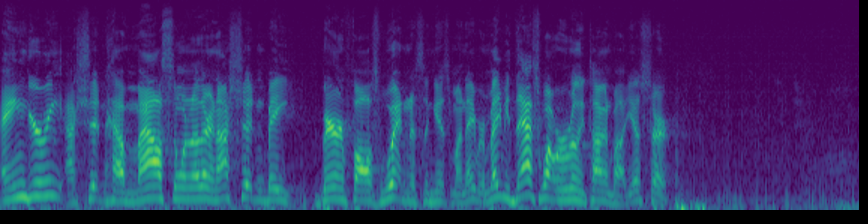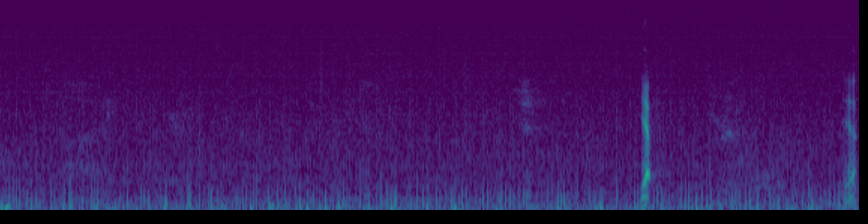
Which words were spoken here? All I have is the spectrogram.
angry. I shouldn't have mouths to one another, and I shouldn't be bearing false witness against my neighbor. Maybe that's what we're really talking about. Yes, sir. Yep. Yep.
